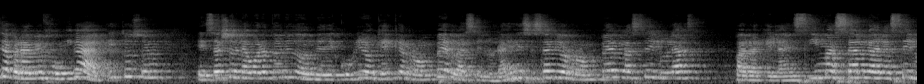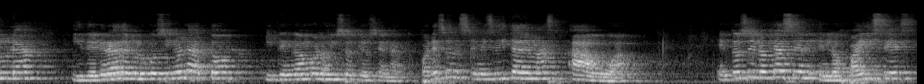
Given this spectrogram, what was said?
¿qué se necesita para biofumigar? Estos son ensayos de laboratorio donde descubrieron que hay que romper las células. Es necesario romper las células para que la enzima salga de la célula y degrade el glucosinolato y tengamos los isotiocianatos. Para eso se necesita además agua. Entonces lo que hacen en los países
